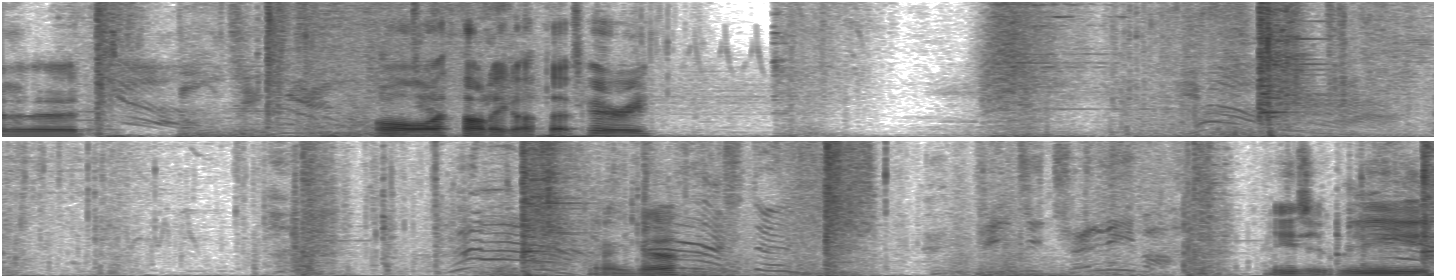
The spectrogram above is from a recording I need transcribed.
Good. Oh, I thought I got that parry. There we go. Easy read.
